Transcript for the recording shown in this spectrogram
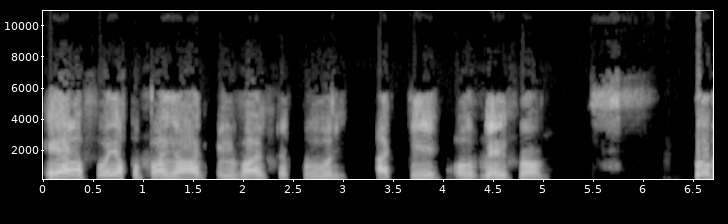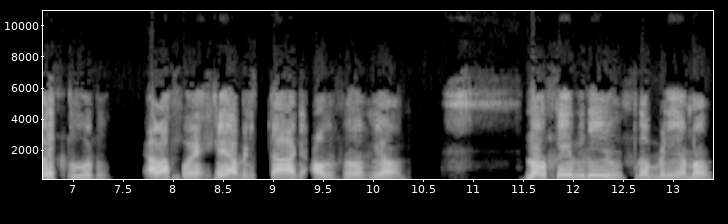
Ela foi acompanhada em vários setores até os 10 anos. Sobretudo, ela foi reabilitada aos 12 anos. Não teve nenhum problema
